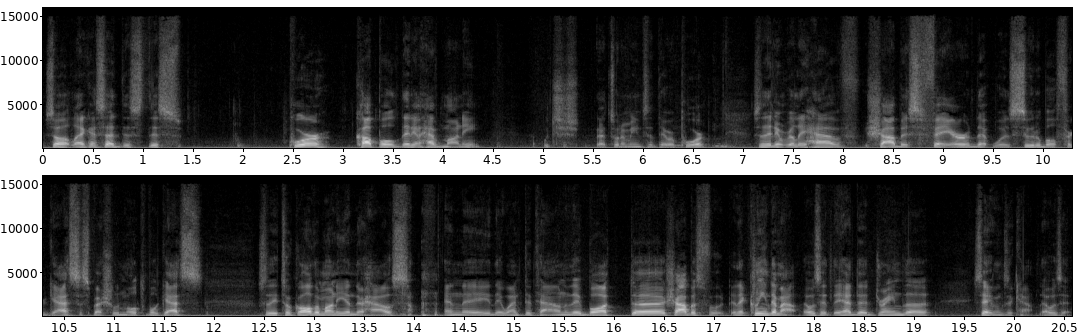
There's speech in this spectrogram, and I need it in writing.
So, like I said, this this poor couple they didn't have money, which that's what it means that they were poor. So they didn't really have Shabbos fare that was suitable for guests, especially multiple guests. So they took all the money in their house and they, they went to town and they bought uh, Shabbos food and they cleaned them out. That was it. They had to drain the savings account. That was it.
